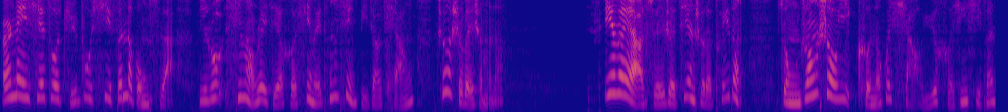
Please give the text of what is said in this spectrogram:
而那些做局部细分的公司啊，比如新网瑞捷和信维通信比较强，这是为什么呢？因为啊，随着建设的推动，总装受益可能会小于核心细分。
